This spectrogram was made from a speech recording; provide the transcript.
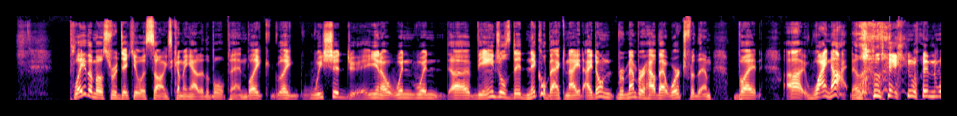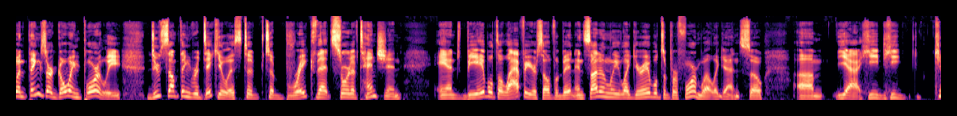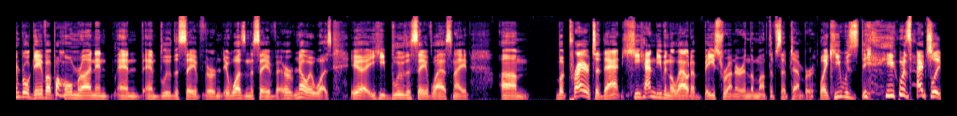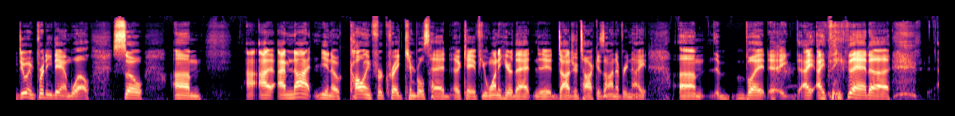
play the most ridiculous songs coming out of the bullpen. Like like we should you know when when uh, the Angels did Nickelback night, I don't remember how that worked for them, but uh, why not? like when when things are going poorly, do something ridiculous to to break that sort of tension and be able to laugh at yourself a bit and suddenly like you're able to perform well again. So um, yeah, he he Kimbrel gave up a home run and and and blew the save or it wasn't a save or no it was. Yeah, he blew the save last night. Um but prior to that, he hadn't even allowed a base runner in the month of September. Like he was he was actually doing pretty damn well. So um I, I'm not, you know, calling for Craig Kimbrel's head. Okay, if you want to hear that, uh, Dodger Talk is on every night. Um, but uh, I, I think that uh,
